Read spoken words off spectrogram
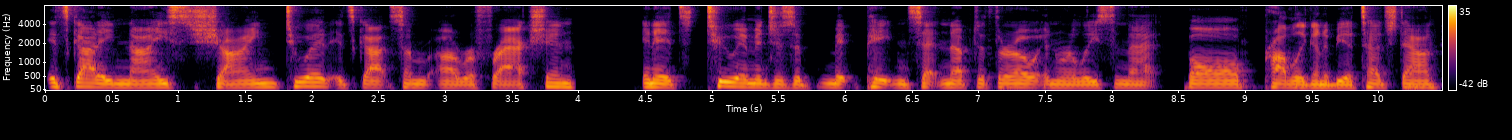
It's got a nice shine to it. It's got some uh, refraction, and it's two images of Peyton setting up to throw and releasing that ball. Probably going to be a touchdown.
